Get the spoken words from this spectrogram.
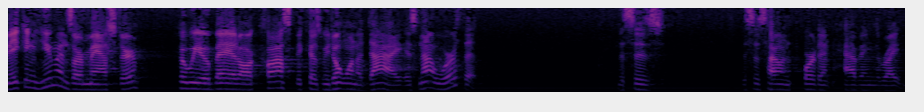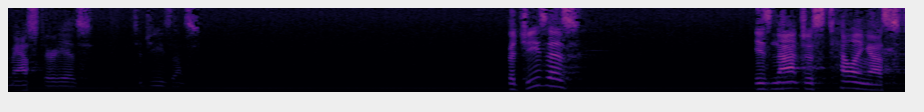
Making humans our master, who we obey at all costs because we don't want to die, is not worth it. This is, this is how important having the right master is to Jesus. But Jesus is not just telling us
